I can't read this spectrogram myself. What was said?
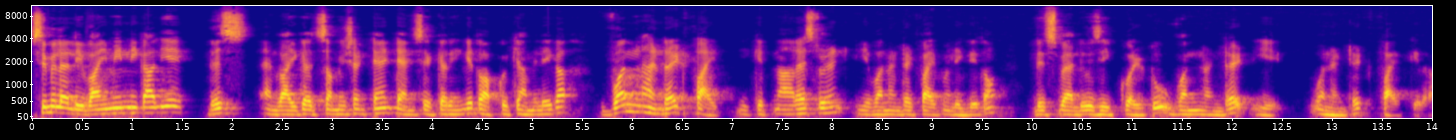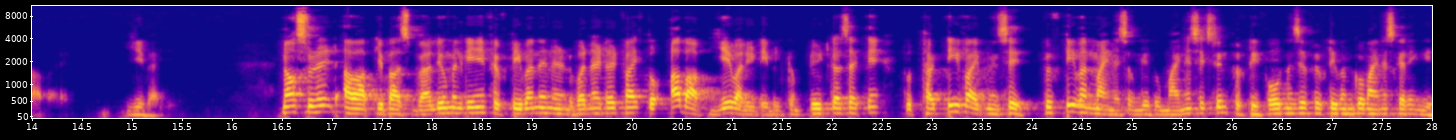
सिमिलरली वाई मीन निकालिए। दिस एंड वाई का समीशन 10 10 से करेंगे तो आपको क्या मिलेगा? 105 ये कितना आ रहा है स्टूडेंट ये 105 में लिख देता हूँ। This value is equal to 100 ये 105 के बराबर है। ये वैल्यू नाउ स्टूडेंट अब आपके पास वैल्यू मिल गई है 51 एंड 105 तो अब आप ये वाली टेबल कंप्लीट कर सकते हैं। तो 35 में से 51 माइनस होंगे तो माइनस सिक्सटीन फिफ्टी में से 51 को माइनस करेंगे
